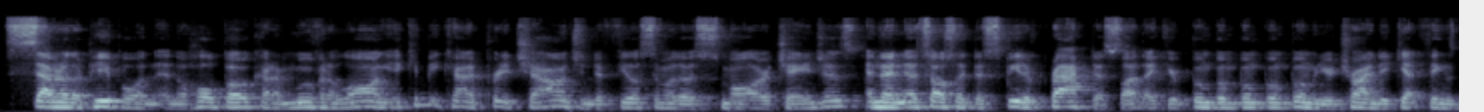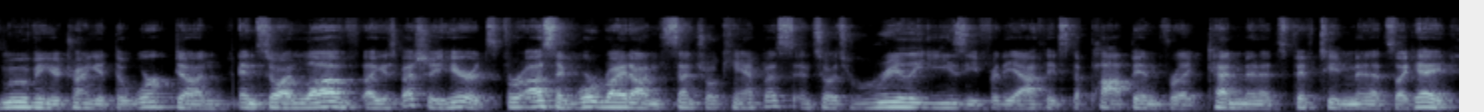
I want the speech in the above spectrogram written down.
seven other people and, and, the whole boat kind of moving along, it can be kind of pretty challenging to feel some of those smaller changes. And then it's also like the speed of practice, like, like you're boom, boom, boom, boom, boom, and you're trying to get things moving, you're trying to get the work done. And so I love, like, especially here, it's for us, like we're right on central campus. And so it's really easy for the athletes to pop in for like 10 minutes, 15 minutes, like, hey,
